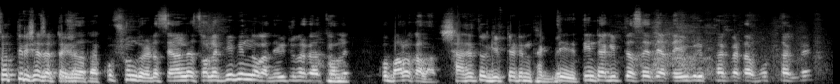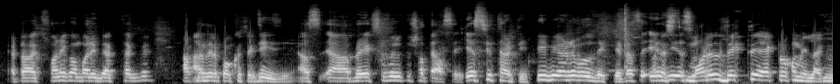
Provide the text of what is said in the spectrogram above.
ছত্রিশ হাজার টাকা? খুব সুন্দর এটা চ্যানেলে চলে বিভিন্ন কাজ ইউটিউবের কাজ চলে খুব ভালো কালার সাথে তো গিফট আইটেম থাকবে। জি তিনটা গিফট আছে যে একটা ইউগ্রিপ থাকবে একটা হুড থাকবে একটা সনি কোম্পানি ব্যাগ থাকবে। আপনাদের পক্ষ থেকে? জি জি আপনার অ্যাক্সেসরি তো সাথে আছে এসি থার্টি পিবি হান্ড্রেড বলতে দেখতে এটা আছে মডেল দেখতে একরকমই লাগে।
